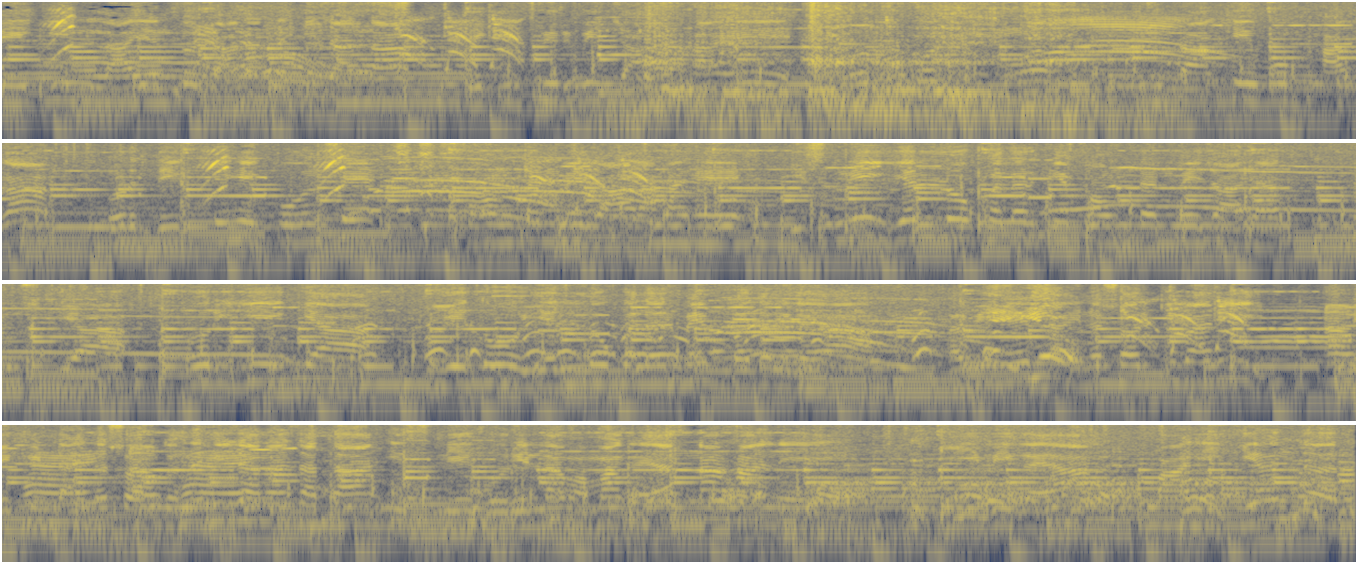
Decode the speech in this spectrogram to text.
लेकिन लायन तो जाना नहीं चाहता लेकिन फिर भी जा रहा है। और बहुत जुटा के वो भागा और देखते हैं कौन से फाउंटेन में जा रहा है। इसने येलो कलर के फाउंटेन में जाना चूज़ किया और ये क्या? ये तो येलो कलर में बदल गया। अभी डायनासोर की बारी। लेकिन डायनासोर तो नहीं जाना चाहता इसलिए गोरिल्ला मामा गया नहाने ये भी गया पानी के अंदर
